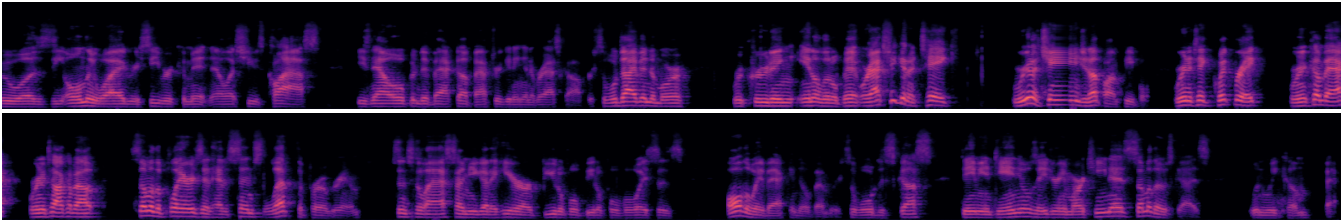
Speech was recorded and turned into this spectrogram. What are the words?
who was the only wide receiver commit in LSU's class. He's now opened it back up after getting a Nebraska offer. So we'll dive into more recruiting in a little bit. We're actually going to take, we're going to change it up on people. We're going to take a quick break. We're going to come back. We're going to talk about some of the players that have since left the program since the last time you got to hear our beautiful, beautiful voices all the way back in November. So we'll discuss Damion Daniels, Adrian Martinez, some of those guys when we come back.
